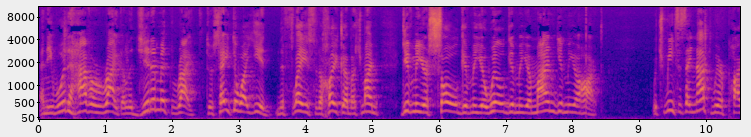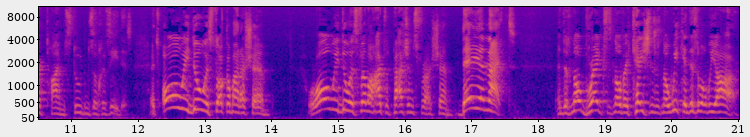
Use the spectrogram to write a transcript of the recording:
and he would have a right, a legitimate right, to say to a Yid, Nifleis, the Choyka, Bashmaim, give me your soul, give me your will, give me your mind, give me your heart. Which means to say, not we're part time students of Chassidus. It's all we do is talk about Hashem. Or all we do is fill our hearts with passions for Hashem, day and night. And there's no breaks, there's no vacations, there's no weekend. This is what we are.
